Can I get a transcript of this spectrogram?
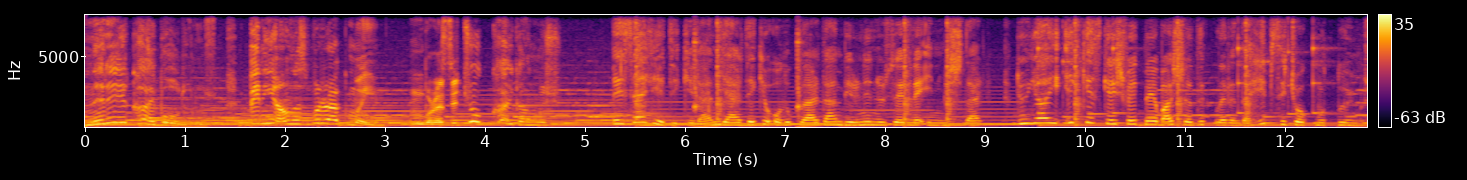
Nereye kayboldunuz? Beni yalnız bırakmayın. Burası çok kayganmış. Bezelye dikilen yerdeki oluklardan birinin üzerine inmişler. Dünyayı ilk kez keşfetmeye başladıklarında hepsi çok mutluymuş.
